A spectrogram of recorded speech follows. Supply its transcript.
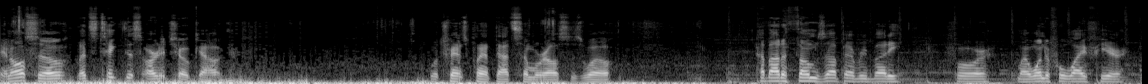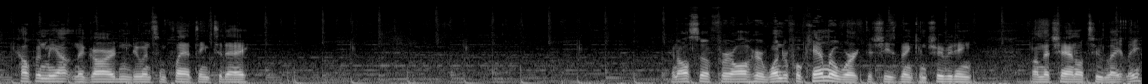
And also, let's take this artichoke out. We'll transplant that somewhere else as well. How about a thumbs up, everybody, for my wonderful wife here helping me out in the garden doing some planting today. And also for all her wonderful camera work that she's been contributing on the channel to lately.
